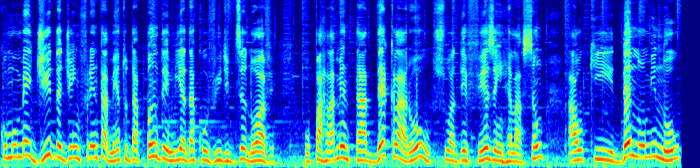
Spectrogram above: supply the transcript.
como medida de enfrentamento da pandemia da Covid-19. O parlamentar declarou sua defesa em relação ao que denominou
